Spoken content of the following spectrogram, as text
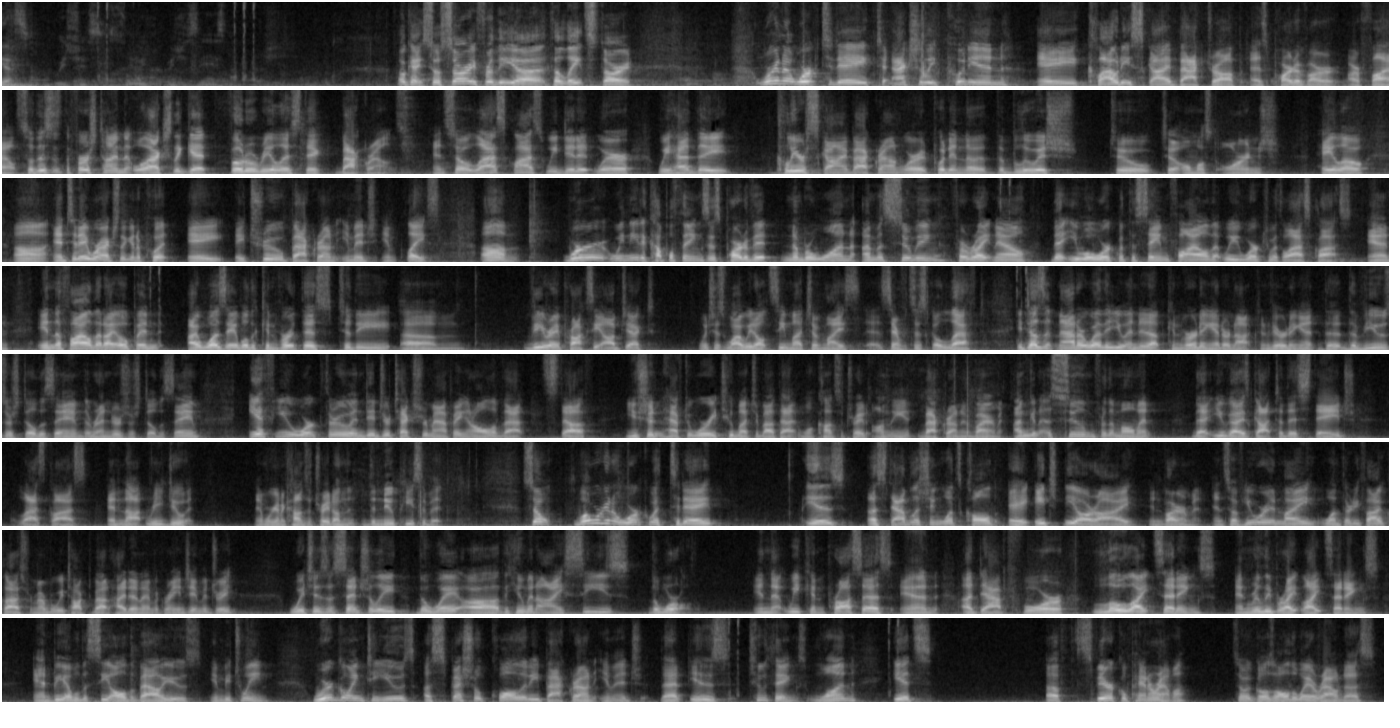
Yes. which is which, is Okay, so sorry for the, uh, the late start. We're going to work today to actually put in a cloudy sky backdrop as part of our, our file. So this is the first time that we'll actually get photorealistic backgrounds. And so last class we did it where we had the clear sky background where it put in the, the bluish to, to almost orange halo. Uh, and today we're actually going to put a, a true background image in place. Um, we're, we need a couple things as part of it. Number one, I'm assuming for right now that you will work with the same file that we worked with last class. And in the file that I opened, I was able to convert this to the um, V-Ray proxy object, which is why we don't see much of my uh, San Francisco left. It doesn't matter whether you ended up converting it or not converting it. The, the views are still the same. The renders are still the same. If you work through and did your texture mapping and all of that stuff, you shouldn't have to worry too much about that and we'll concentrate on the background environment. I'm going to assume for the moment that you guys got to this stage last class and not redo it. And we're going to concentrate on the, the new piece of it. So what we're going to work with today is establishing what's called a HDRI environment. And so if you were in my 135 class, remember we talked about high dynamic range imagery, which is essentially the way uh, the human eye sees the world in that we can process and adapt for low light settings and really bright light settings and be able to see all the values in between. We're going to use a special quality background image that is two things. One, it's a spherical panorama, so it goes all the way around us.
